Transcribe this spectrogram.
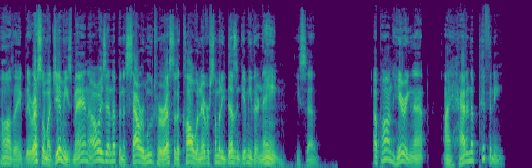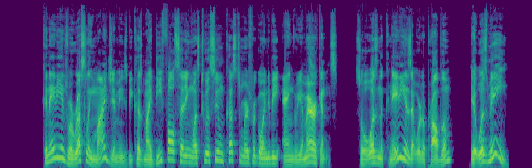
Oh, they, they wrestle my jimmies, man. I always end up in a sour mood for the rest of the call whenever somebody doesn't give me their name, he said. Upon hearing that, I had an epiphany. Canadians were rustling my jimmies because my default setting was to assume customers were going to be angry Americans. So it wasn't the Canadians that were the problem, it was me.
